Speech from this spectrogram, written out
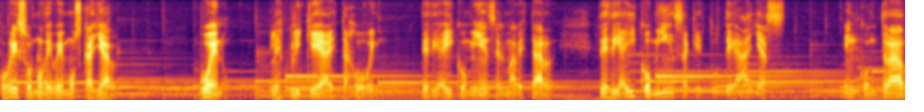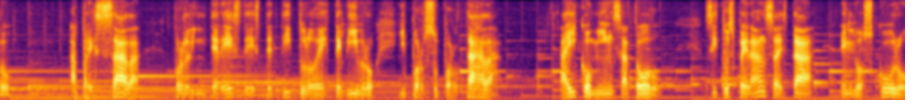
Por eso no debemos callar. Bueno, le expliqué a esta joven, desde ahí comienza el malestar, desde ahí comienza que tú te hayas encontrado apresada por el interés de este título de este libro y por su portada. Ahí comienza todo. Si tu esperanza está en lo oscuro,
